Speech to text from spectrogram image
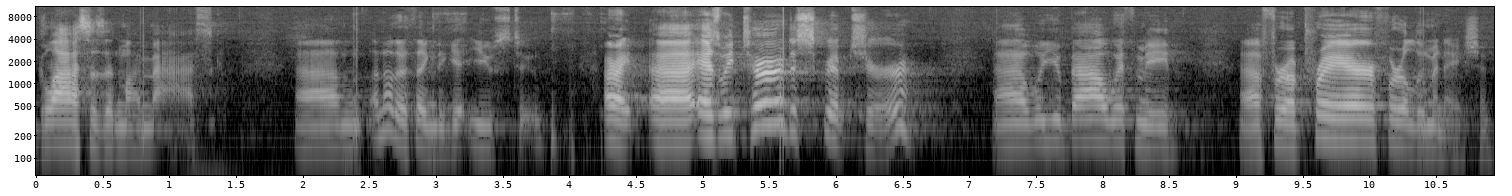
glasses and my mask. Um, another thing to get used to. All right, uh, as we turn to Scripture, uh, will you bow with me uh, for a prayer for illumination?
